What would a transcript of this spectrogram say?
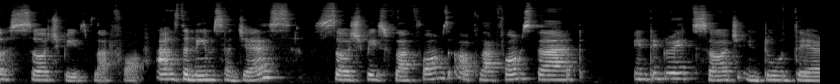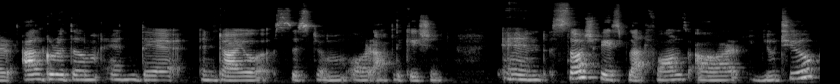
a search based platform. As the name suggests, search based platforms are platforms that integrate search into their algorithm and their entire system or application. And search based platforms are YouTube,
